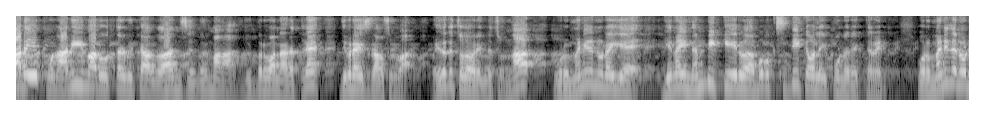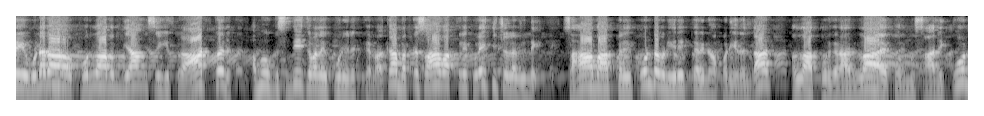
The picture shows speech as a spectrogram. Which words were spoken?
ஆடையை போன அணியுமாறு உத்தரவிட்டார் பெருமானாடத்துல ஜிவரேஸ்வராவ் சொல்வார். எதுக்கு சொல்லுவார் என்று சொன்னா ஒரு மனிதனுடைய இணை நம்பிக்கையில் அபுபக் சித்திக்கவலை போன்று இருக்க வேண்டும். ஒரு மனிதனுடைய உடலா பொருளாதாரம் தியாகம் செய்கின்ற ஆற்றல் அம்முக்கு சித்திக்கவலை கூடியிருக்கிறது அக்கா மற்ற சகாபாக்களை குறைத்து சொல்லவில்லை. சகாபாக்களை போன்றவர் இருக்க வேண்டும் அப்படி இருந்தால் அல்லாஹ் கூறுகிறார் அல்லாஹ் சாதிக்கும்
